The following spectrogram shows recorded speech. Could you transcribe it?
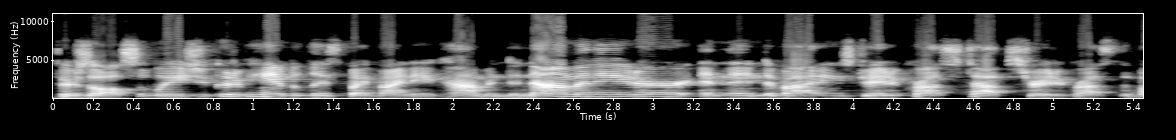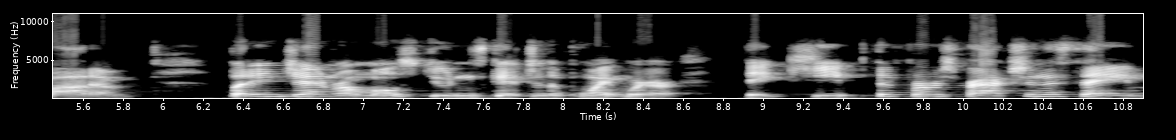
There's also ways you could have handled this by finding a common denominator and then dividing straight across the top, straight across the bottom. But in general, most students get to the point where they keep the first fraction the same,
